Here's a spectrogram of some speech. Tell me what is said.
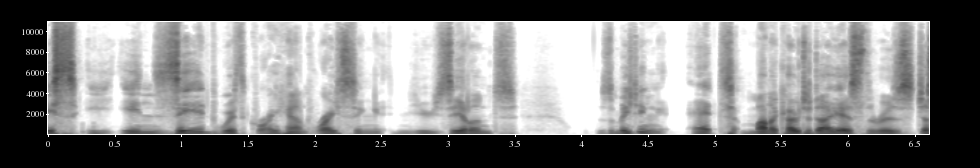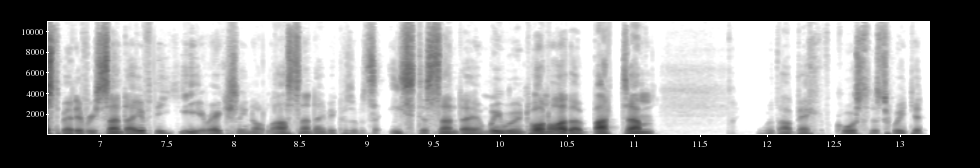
SENZ with Greyhound Racing New Zealand. There's a meeting at Manukau today, as there is just about every Sunday of the year. Actually, not last Sunday because it was Easter Sunday and we weren't on either. But um, with our back, of course, this week at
